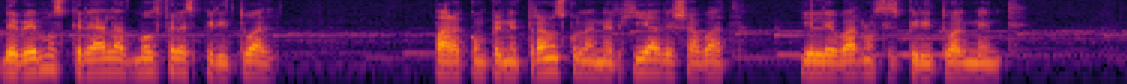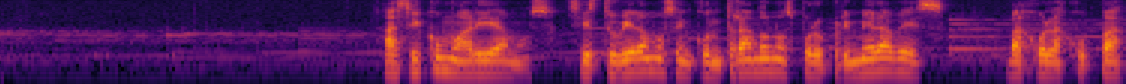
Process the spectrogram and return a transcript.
debemos crear la atmósfera espiritual para compenetrarnos con la energía de Shabbat y elevarnos espiritualmente. Así como haríamos si estuviéramos encontrándonos por primera vez bajo la jupá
